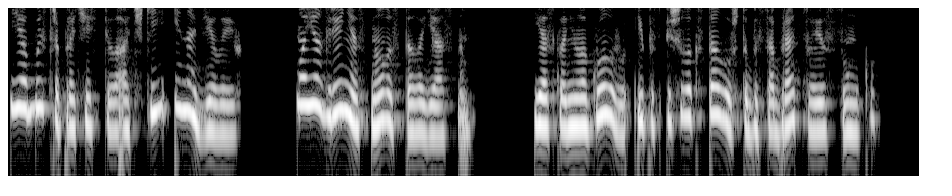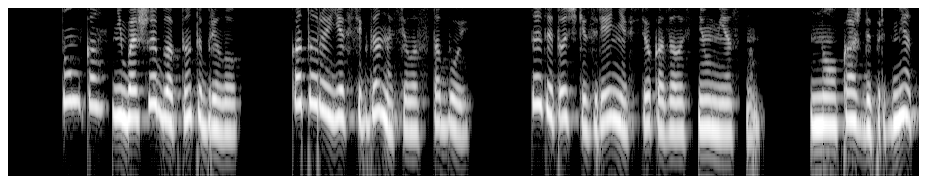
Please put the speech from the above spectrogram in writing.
Я быстро прочистила очки и надела их. Мое зрение снова стало ясным. Я склонила голову и поспешила к столу, чтобы собрать свою сумку. Сумка – небольшой блокнот и брелок, которые я всегда носила с собой. С этой точки зрения все казалось неуместным. Но каждый предмет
